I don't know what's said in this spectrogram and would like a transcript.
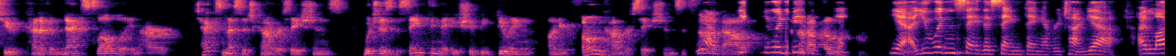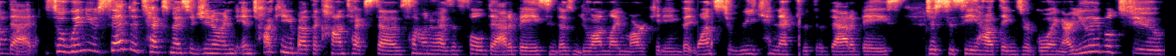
to kind of a next level in our text message conversations, which is the same thing that you should be doing on your phone conversations. It's not yeah, about, it would be, about the, Yeah, you wouldn't say the same thing every time. Yeah, I love that. So when you send a text message, you know, in, in talking about the context of someone who has a full database and doesn't do online marketing, but wants to reconnect with their database just to see how things are going, are you able to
